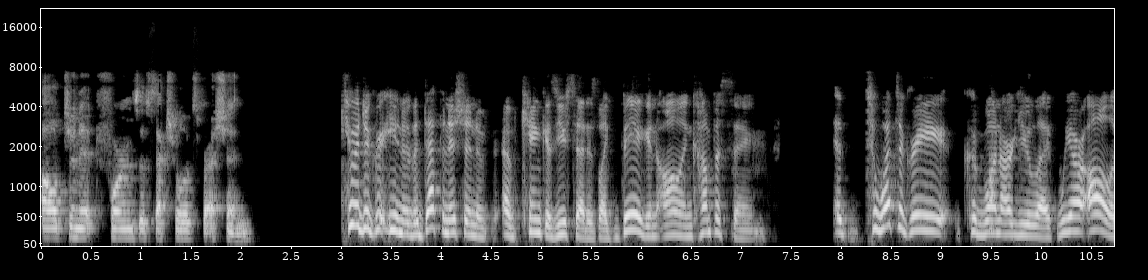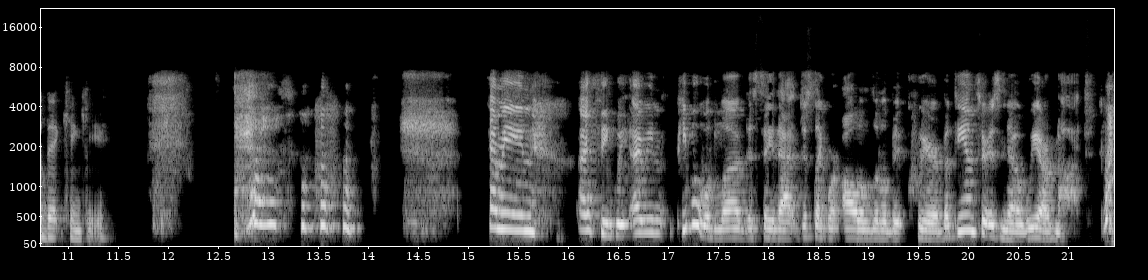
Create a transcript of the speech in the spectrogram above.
alternate forms of sexual expression. To a degree, you know, the definition of, of kink, as you said, is like big and all encompassing. To what degree could one argue, like, we are all a bit kinky? I mean, I think we, I mean, people would love to say that just like we're all a little bit queer, but the answer is no, we are not.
